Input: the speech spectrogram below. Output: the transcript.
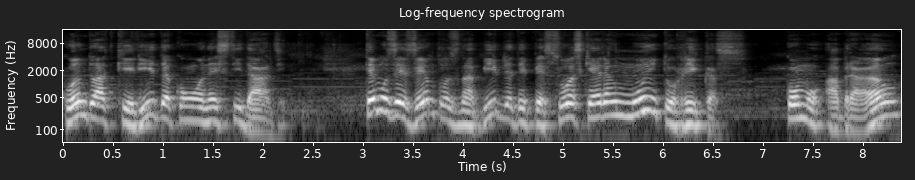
quando adquirida com honestidade. Temos exemplos na Bíblia de pessoas que eram muito ricas, como Abraão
